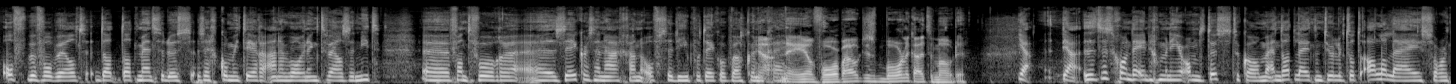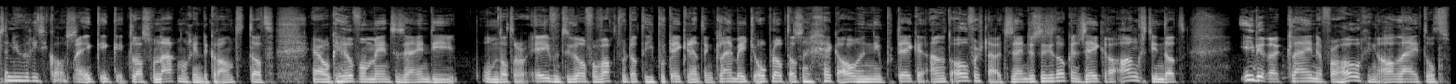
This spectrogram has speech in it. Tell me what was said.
of bijvoorbeeld dat, dat mensen dus zich committeren aan een woning terwijl ze niet van tevoren zeker zijn nagaan of ze die hypotheek ook wel kunnen ja, krijgen. Nee, een voorbouw is behoorlijk uit de mode. Ja, ja, het is gewoon de enige manier om ertussen te komen. En dat leidt natuurlijk tot allerlei soorten nieuwe risico's. Maar ik, ik, ik las vandaag nog in de krant dat er ook heel veel mensen zijn die omdat er eventueel verwacht wordt dat de hypotheekrente een klein beetje oploopt, als een gek al hun hypotheken aan het oversluiten zijn. Dus er zit ook een zekere angst in dat iedere kleine verhoging al leidt tot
